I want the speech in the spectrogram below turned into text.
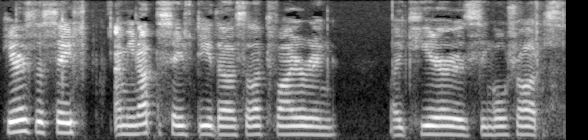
here's the safe, I mean, not the safety, the select firing. Like here is single shots.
